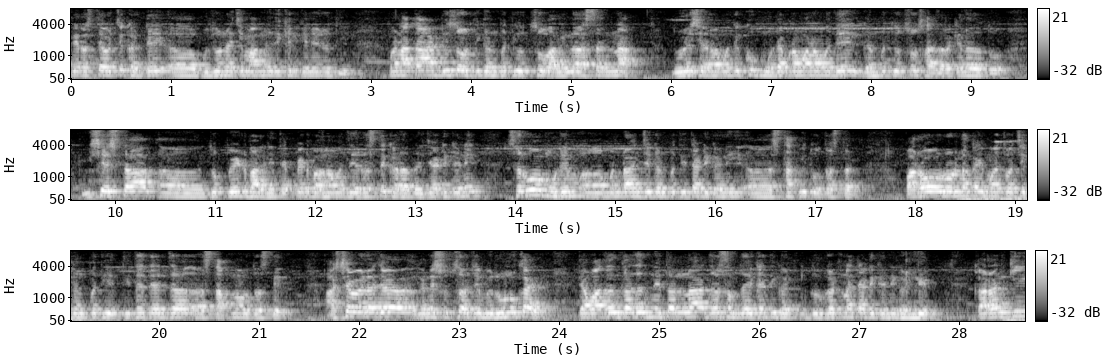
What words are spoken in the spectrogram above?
ते रस्त्यावरचे खड्डे बुजवण्याची मागणी देखील केलेली होती. पण आता आठ दिवसावरती गणपती उत्सव आलेला असताना धुळे शहरामध्ये खूप मोठ्या प्रमाणामध्ये गणपती उत्सव साजरा केला जातो. विशेषतः जो पेठ भाग आहे त्या पेठ भागामधले रस्ते खराब आहे ज्या ठिकाणी सर्व मोठे मंडळांचे गणपती त्या ठिकाणी स्थापित होत असतात. पारोळा रोडला काही महत्त्वाचे गणपती आहेत तिथे त्यांचं स्थापना होत असते. अशा वेळेला ज्या गणेशोत्सवाच्या मिरवणूक आहेत त्या वाजत गाजत नेताना जर समजा एखादी घट दुर्घटना त्या ठिकाणी घडली कारण की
